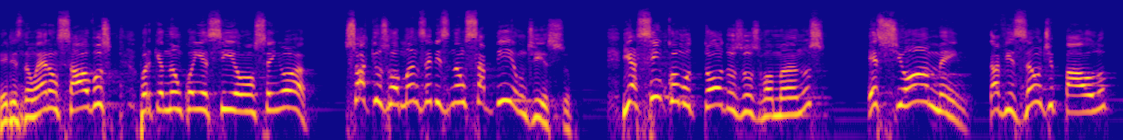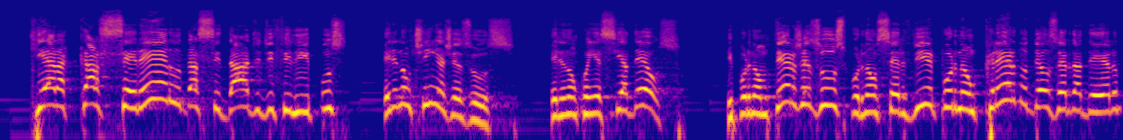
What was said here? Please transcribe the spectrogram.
Eles não eram salvos porque não conheciam o Senhor. Só que os romanos eles não sabiam disso. E assim como todos os romanos, esse homem da visão de Paulo, que era carcereiro da cidade de Filipos, ele não tinha Jesus, ele não conhecia Deus. E por não ter Jesus, por não servir, por não crer no Deus verdadeiro,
